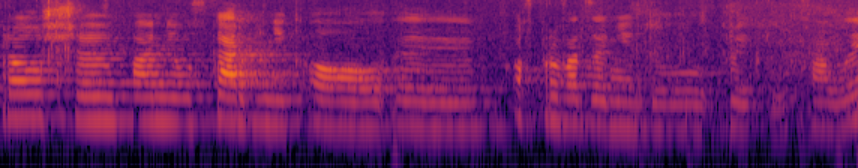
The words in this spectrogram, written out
Proszę Panią Skarbnik o, yy, o wprowadzenie do projektu uchwały.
